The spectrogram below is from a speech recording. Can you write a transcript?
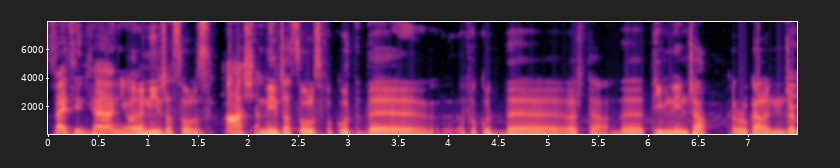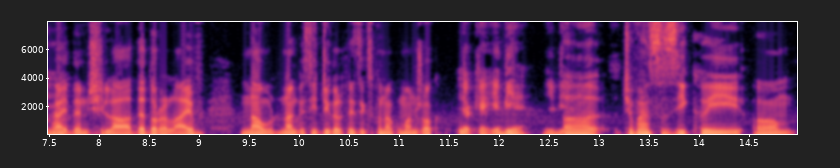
Stai țin, care era Nioh? uh, Ninja Souls. Așa. Ninja Souls făcut de făcut de ăștia, de Team Ninja, care lucra la Ninja Mhm. Gaiden și la Dead or Alive. N-au, n-am găsit Jiggle Physics până acum în joc. E ok, e bine. E bine. Uh, ce voiam să zic îi, um,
